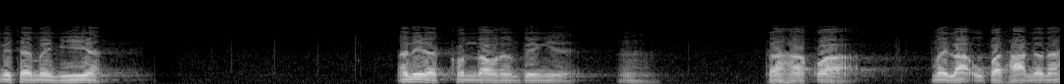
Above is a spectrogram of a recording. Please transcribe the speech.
ไม่ใช่ไม่มีอะ อันนี้แหละคนเราเนี่ยเป็นอย่างนี้ถ้าหากว่าไม่ละอุปทานแล้วนะ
